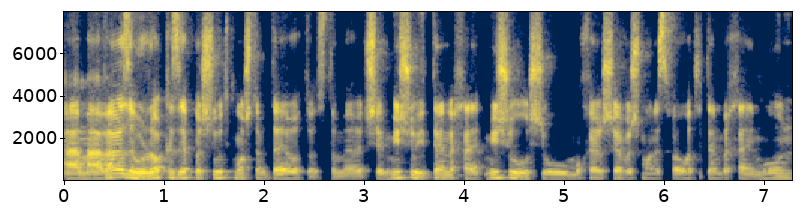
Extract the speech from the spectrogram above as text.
המעבר הזה הוא לא כזה פשוט כמו שאתה מתאר אותו, זאת אומרת שמישהו ייתן לך, מישהו שהוא מוכר 7-8 ספרות ייתן בך אמון אה,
